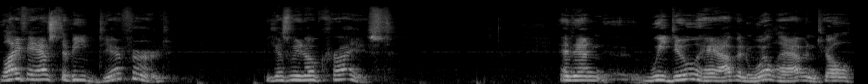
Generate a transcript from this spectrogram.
Life has to be different because we know Christ. And then we do have and will have until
